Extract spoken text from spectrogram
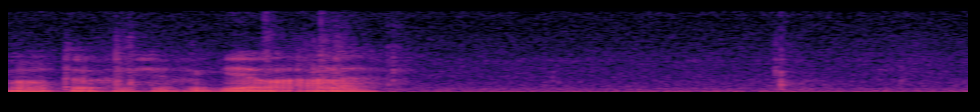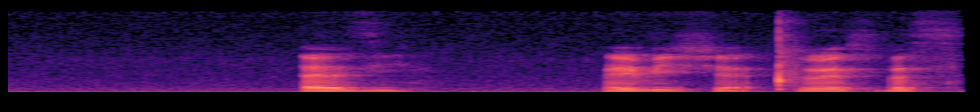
No trochę się wygięła, ale... Ezi. No i widzicie, tu jest bez,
